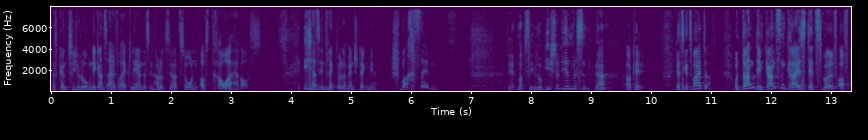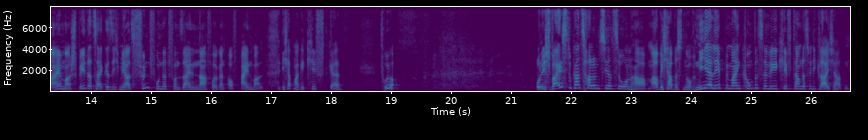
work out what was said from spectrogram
Das können Psychologen dir ganz einfach erklären. Das sind Halluzinationen aus Trauer heraus. Ich als intellektueller Mensch denke mir, Schwachsinn. Der hätte mal Psychologie studieren müssen. Ja? Okay. Jetzt geht's weiter. Und dann dem ganzen Kreis der zwölf auf einmal. Später zeigt er sich mehr als 500 von seinen Nachfolgern auf einmal. Ich habe mal gekifft, gell? Früher. Und ich weiß, du kannst Halluzinationen haben, aber ich habe es noch nie erlebt mit meinen Kumpels, wenn wir gekifft haben, dass wir die gleiche hatten.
